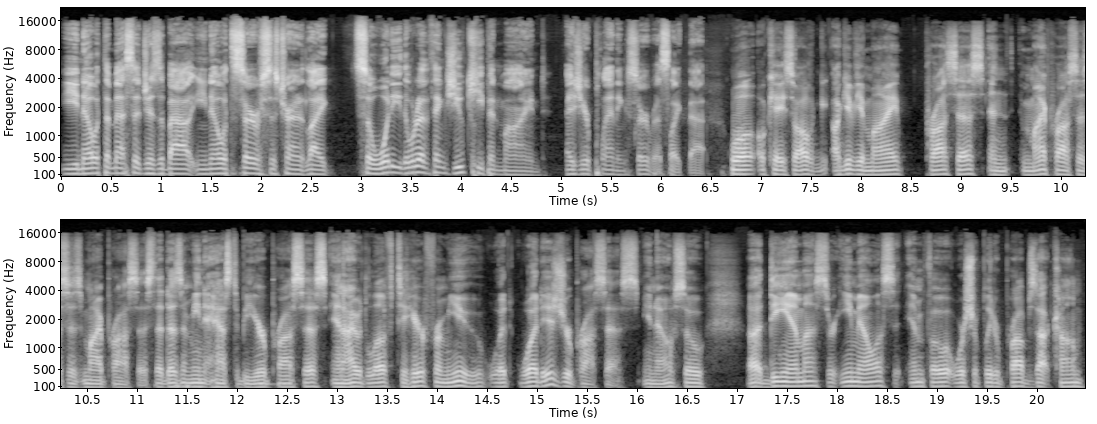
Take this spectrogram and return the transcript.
you know what the message is about, you know what the service is trying to like. So what do you, what are the things you keep in mind as you're planning service like that? Well, okay, so I'll I'll give you my process, and my process is my process. That doesn't mean it has to be your process. And I would love to hear from you. What what is your process? You know, so uh, DM us or email us at info at worshipleaderprobs.com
